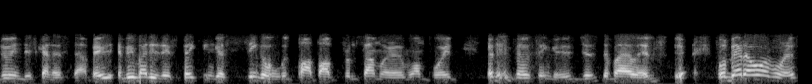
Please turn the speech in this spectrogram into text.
doing this kind of stuff everybody's expecting a single would pop up from somewhere at one point but there's no singer it's just the violins for better or worse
